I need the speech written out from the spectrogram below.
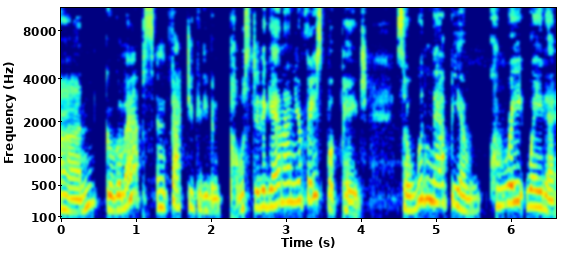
on Google Maps. In fact, you could even post it again on your Facebook page. So, wouldn't that be a great way to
